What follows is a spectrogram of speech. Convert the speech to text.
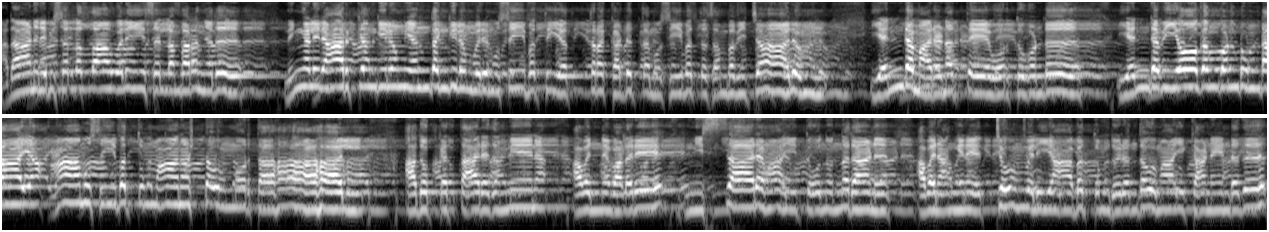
അതാണ് നബി സല്ലല്ലാഹു അലൈഹി വസല്ലം പറഞ്ഞത്. നിങ്ങളിൽ ആർക്കെങ്കിലും എന്തെങ്കിലും ഒരു മുസീബത്ത് എത്ര കടുത്ത മുസീബത്ത് സംഭവിച്ചാലും എന്റെ മരണത്തെ ഓർത്തുകൊണ്ട് എന്റെ വിയോഗം കൊണ്ടുണ്ടായ ആ മുസീബത്തും ആ നഷ്ടവും ഓർത്താൽ അതൊക്കെ താരതമ്യേന അവന് വളരെ നിസ്സാരമായി തോന്നുന്നതാണ്. അവൻ അങ്ങനെ ഏറ്റവും വലിയ ആപത്തും ദുരന്തവുമായി കാണേണ്ടത്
